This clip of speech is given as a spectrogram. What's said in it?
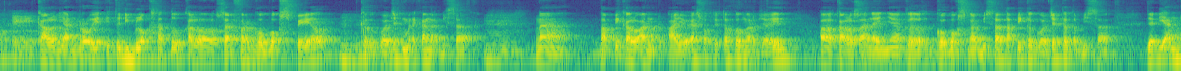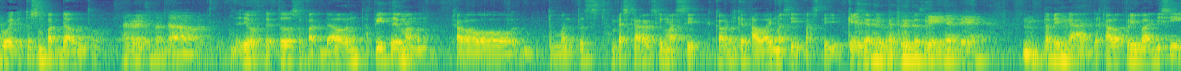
Oke. Kalau di Android itu di blok satu. Kalau server Gobox fail Mhm. ke Gojek mereka nggak bisa. Hmm. Nah, tapi kalau iOS waktu itu aku ngerjain eh, kalau seandainya ke Gobox nggak bisa, tapi ke Gojek tetap bisa. Jadi Android itu sempat down tuh. Android sempat down. Jadi waktu itu sempat down, tapi itu emang kalau temen tuh sampai sekarang sih masih kalau diketawain masih pasti keinget-inget gitu sih. Keinget ya. tapi nggak ada. Kalau pribadi sih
